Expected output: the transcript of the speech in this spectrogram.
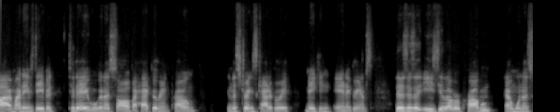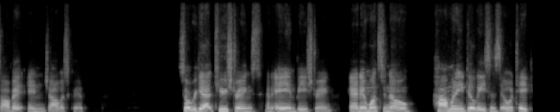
Hi, my name is David. Today we're going to solve a HackerRank problem in the strings category, making anagrams. This is an easy level problem, and I'm going to solve it in JavaScript. So we get two strings, an A and B string, and it wants to know how many deletions it will take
